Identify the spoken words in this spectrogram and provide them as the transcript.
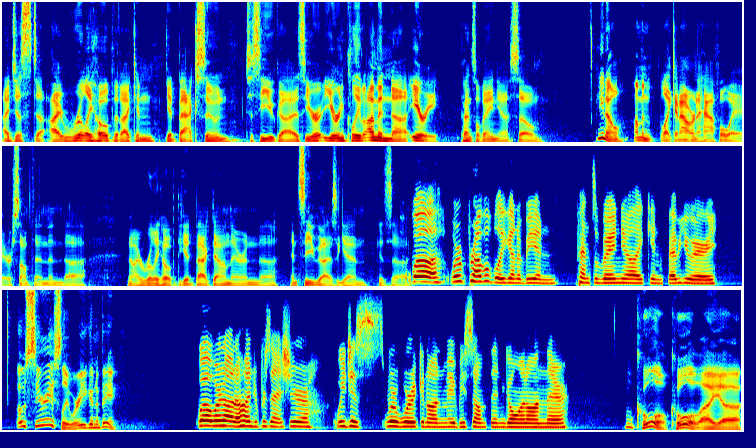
I just, uh, I really hope that I can get back soon to see you guys. You're, you're in Cleveland. I'm in uh, Erie, Pennsylvania, so you know, I'm in like an hour and a half away or something, and uh, you know, I really hope to get back down there and uh, and see you guys again, because uh, Well, we're probably gonna be in Pennsylvania like in February. oh, seriously, where are you going to be? Well, we're not 100% sure. We just we're working on maybe something going on there. Oh, cool, cool. I uh,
